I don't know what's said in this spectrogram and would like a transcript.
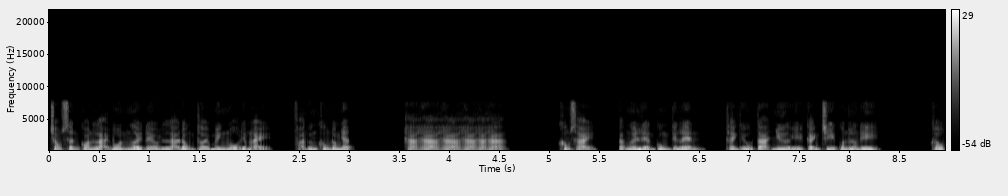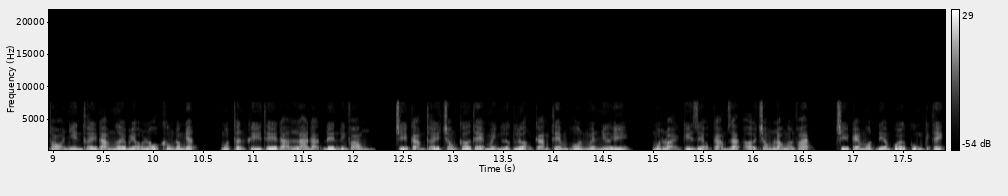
trong sân còn lại bốn người đều là đồng thời minh ngộ điểm này, phản ứng không đồng nhất. Ha ha ha ha ha ha. Không sai, các ngươi liền cùng tiến lên, thành tựu ta như ý cảnh chi quân lương đi. Khấu thọ nhìn thấy đám người biểu lộ không đồng nhất, một thân khí thế đã là đạt đến đỉnh phong, chỉ cảm thấy trong cơ thể mình lực lượng càng thêm hôn nguyên như ý, một loại kỳ diệu cảm giác ở trong lòng ấn phát, chỉ kém một điểm cuối cùng kích thích.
